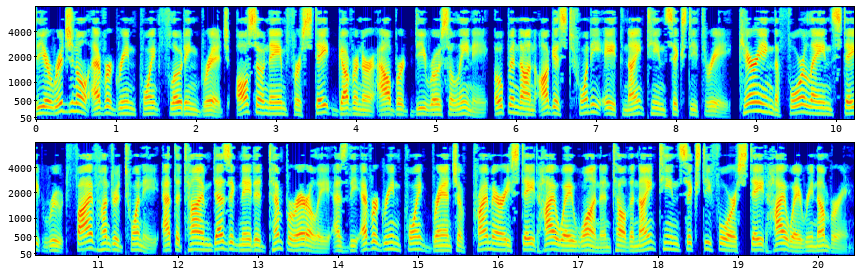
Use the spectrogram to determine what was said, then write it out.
The original Evergreen Point Floating Bridge, also named for State Governor Albert D. Rossellini, opened on August 28, 1963, carrying the four-lane State Route 520 at the time designated temporarily as the Evergreen Point branch of Primary State Highway 1 until the 1964 State Highway renumbering.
